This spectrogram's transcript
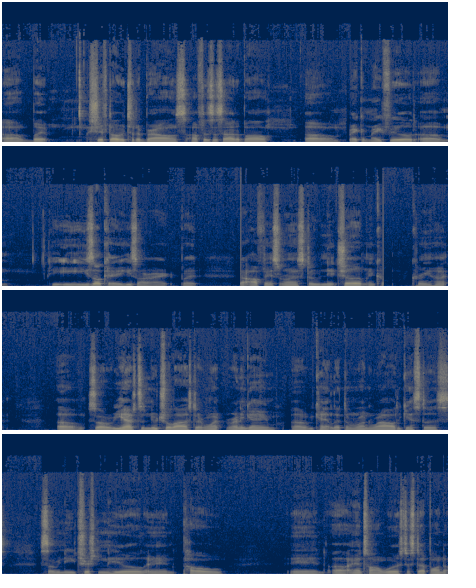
Uh, but shift over to the Browns offensive side of the ball. Um, Baker Mayfield, um, he he's okay. He's all right, but the offense runs through Nick Chubb and Kareem Hunt. Um, so we have to neutralize their running game. Uh, we can't let them run wild against us. So we need Trysten Hill and Poe and uh, Antwaun Woods to step on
